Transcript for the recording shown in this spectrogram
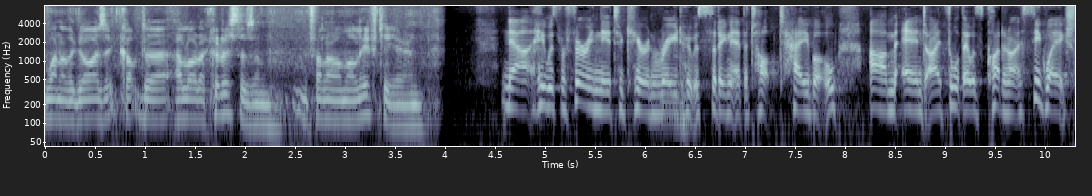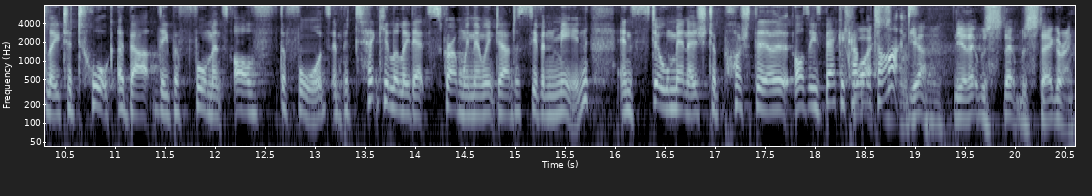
one of the guys that copped a, a lot of criticism. The fellow on my left here, and. Now, he was referring there to Kieran Read, who was sitting at the top table, um, and I thought that was quite a nice segue actually to talk about the performance of the Fords, and particularly that scrum when they went down to seven men and still managed to push the Aussies back a couple of times. Yeah, yeah, that was that was staggering.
